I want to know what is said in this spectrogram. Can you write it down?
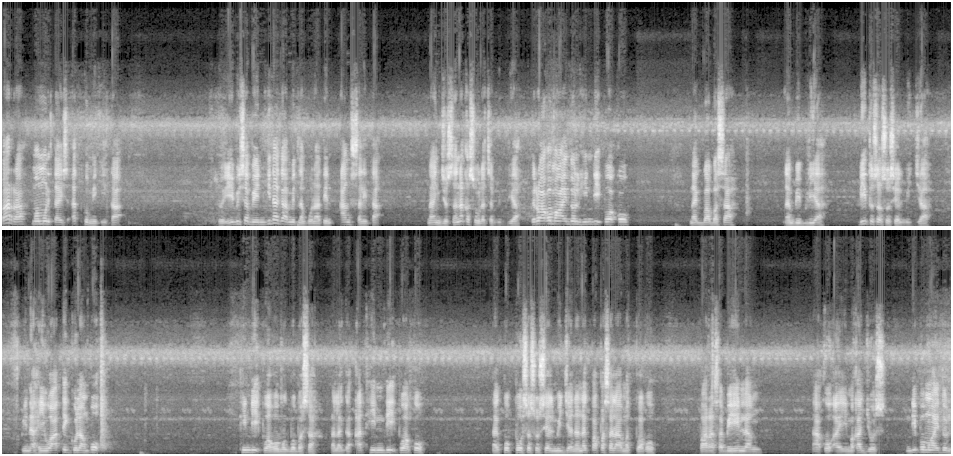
para mamonetize at kumikita. So, ibig sabihin, ginagamit lang po natin ang salita ng Diyos na nakasulat sa Biblia. Pero ako mga idol, hindi po ako nagbabasa ng Biblia dito sa social media. Pinahiwatig ko lang po. Hindi po ako magbabasa talaga. At hindi po ako nagpo-post sa social media na nagpapasalamat po ako para sabihin lang ako ay makadiyos. Hindi po mga idol.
